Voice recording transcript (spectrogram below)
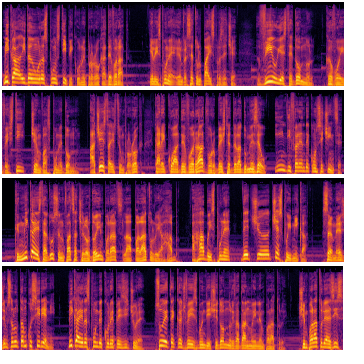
Mica îi dă un răspuns tipic unui proroc adevărat. El îi spune în versetul 14, Viu este Domnul, că voi vesti ce îmi va spune Domnul. Acesta este un proroc care cu adevărat vorbește de la Dumnezeu, indiferent de consecințe. Când Mica este adus în fața celor doi împărați la palatul lui Ahab, Ahab îi spune, deci uh, ce spui Mica? Să mergem să luptăm cu sirienii. Mica îi răspunde cu repeziciune, suite căci vei izbândi și Domnul îi va da în mâinile împăratului. Și împăratul i-a zis,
